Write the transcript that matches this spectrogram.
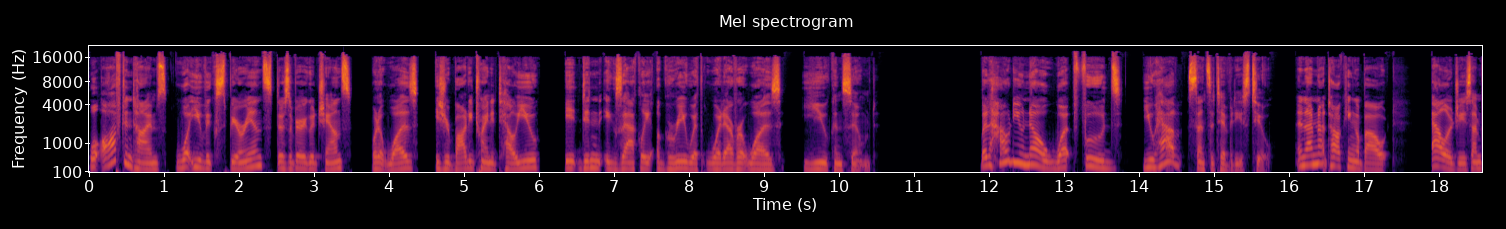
Well, oftentimes, what you've experienced, there's a very good chance what it was is your body trying to tell you it didn't exactly agree with whatever it was you consumed. But how do you know what foods you have sensitivities to? And I'm not talking about allergies, I'm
